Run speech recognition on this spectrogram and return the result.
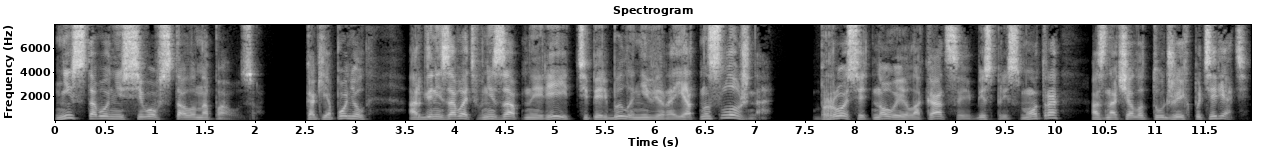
ни с того ни с сего встала на паузу. Как я понял, организовать внезапный рейд теперь было невероятно сложно. Бросить новые локации без присмотра означало тут же их потерять.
